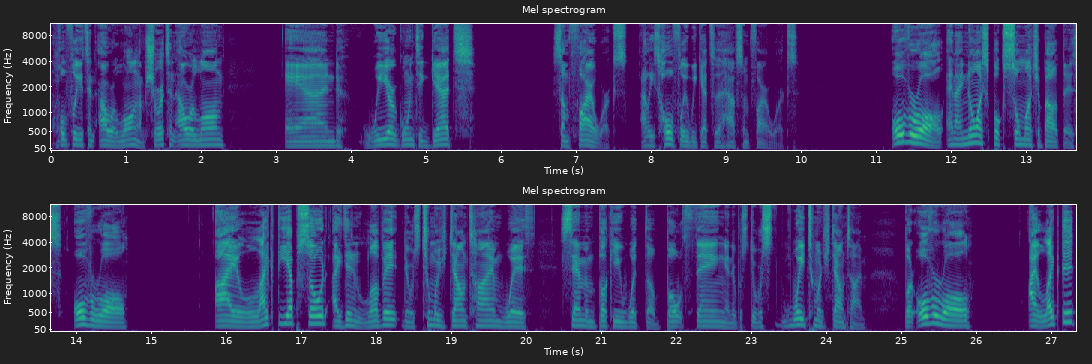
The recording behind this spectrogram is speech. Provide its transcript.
Hopefully it's an hour long. I'm sure it's an hour long and we are going to get some fireworks. At least hopefully we get to have some fireworks overall, and I know I spoke so much about this, overall, I liked the episode. I didn't love it. There was too much downtime with Sam and Bucky with the boat thing, and there was there was way too much downtime. But overall, I liked it.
